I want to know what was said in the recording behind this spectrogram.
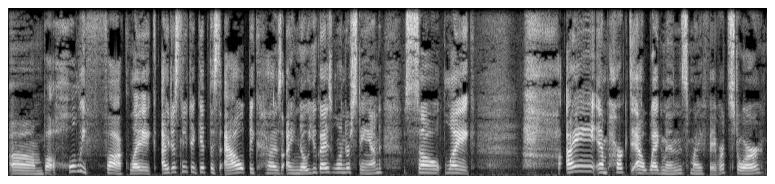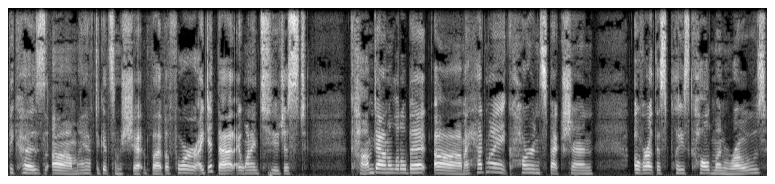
Um, but holy fuck, like, I just need to get this out because I know you guys will understand. So, like, I am parked at Wegmans, my favorite store, because um, I have to get some shit. But before I did that, I wanted to just calm down a little bit. Um, I had my car inspection over at this place called Monroe's.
